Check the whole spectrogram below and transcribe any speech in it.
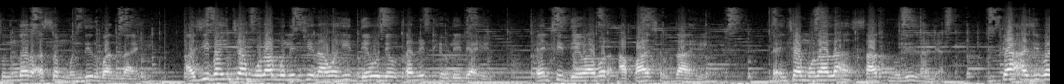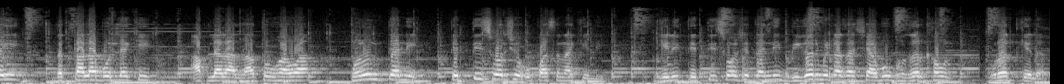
सुंदर असं मंदिर बांधलं आहे. आजीबाईंच्या मुलामुलींची नावं ही देवदेवतांनी ठेवलेली आहेत. त्यांची देवावर अपार श्रद्धा आहे. त्यांच्या मुलाला सात मुली झाल्या. त्या आजीबाई दत्ताला बोलल्या की आपल्याला नातू व्हावा म्हणून त्यांनी तेहतीस वर्ष उपासना केली. गेली तेहतीस वर्ष त्यांनी बिगर मिठाचा शाबू भगर खाऊन व्रत केलं.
